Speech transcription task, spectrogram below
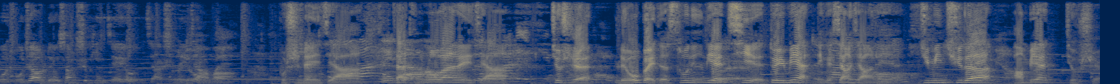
我我知道柳巷食品街有一家，是那家吗？不是那家，在铜锣湾那家，就是柳北的苏宁电器对面那个巷巷里，居民区的旁边，就是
